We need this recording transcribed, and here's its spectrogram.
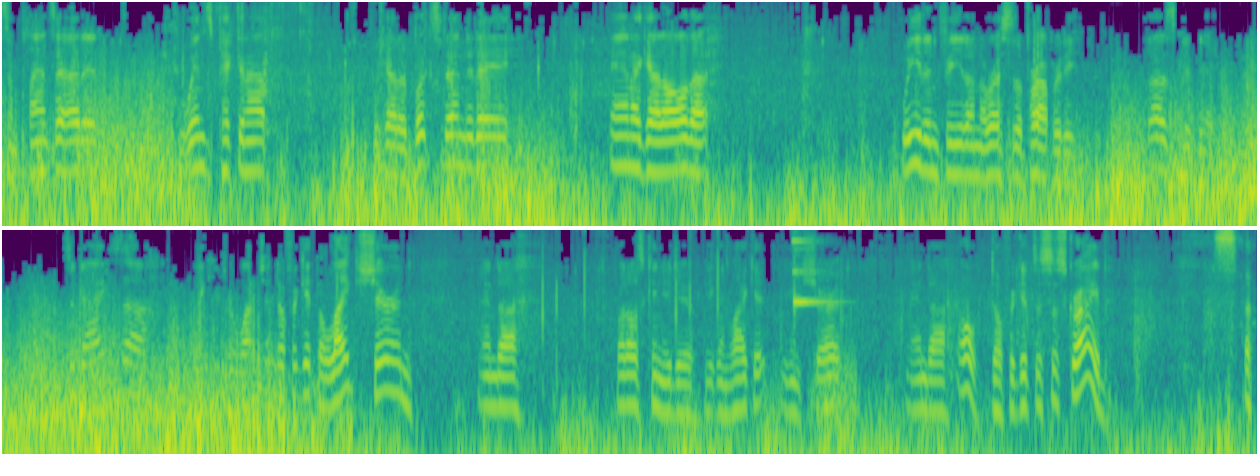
some plants added, wind's picking up. We got our books done today, and I got all that weed and feed on the rest of the property. That was a good day. So guys, uh, watching. Don't forget to like, share, and, and uh, what else can you do? You can like it, you can share it, and uh, oh, don't forget to subscribe. So,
